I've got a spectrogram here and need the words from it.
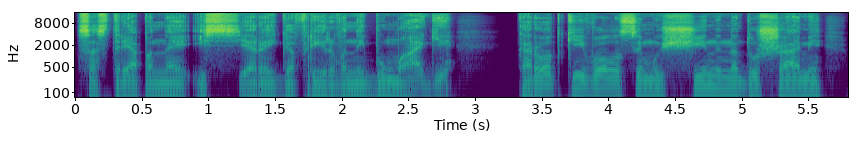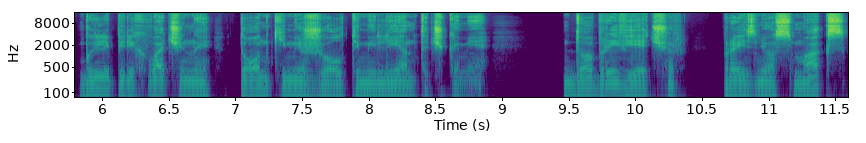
состряпанное из серой гофрированной бумаги. Короткие волосы мужчины над душами были перехвачены тонкими желтыми ленточками. «Добрый вечер», — произнес Макс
